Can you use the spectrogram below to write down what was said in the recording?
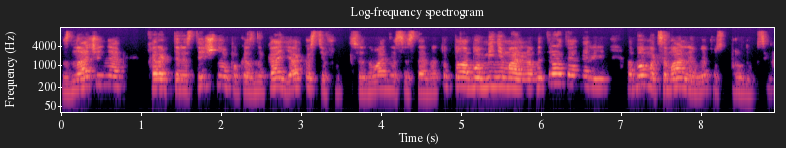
значення характеристичного показника якості функціонування системи. Тобто або мінімальна витрата енергії, або максимальний випуск продукції.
